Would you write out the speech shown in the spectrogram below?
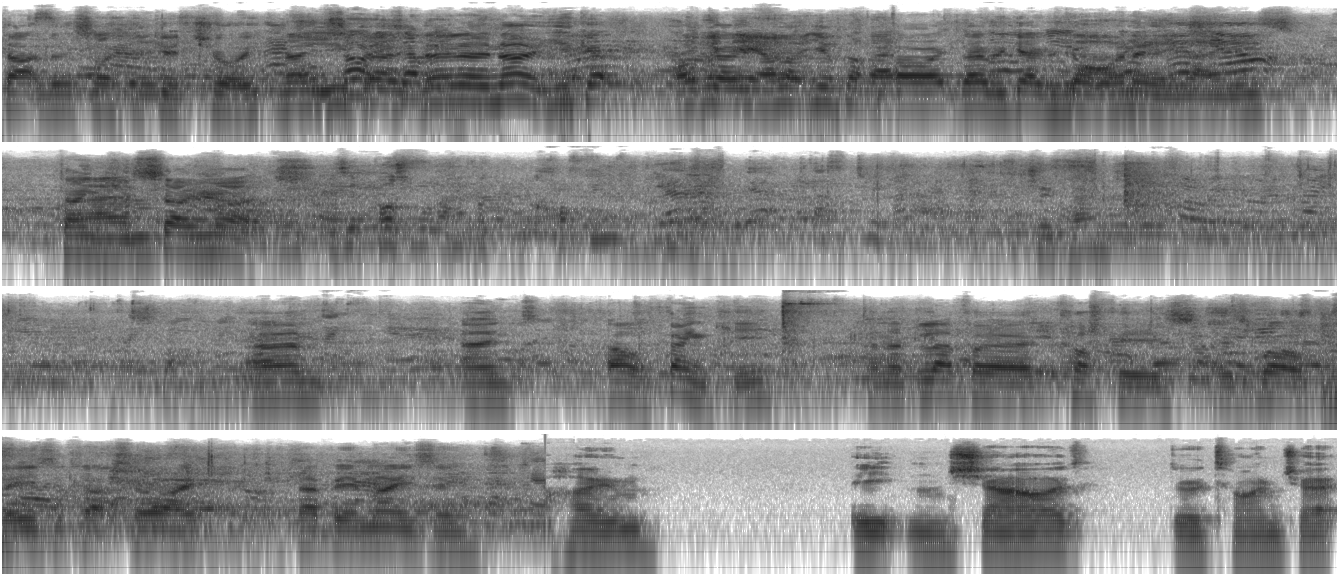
that looks like a good choice. No, you sorry, go. No, no, no. You go. I'll go. Yeah, look, you've got that. All right, there we go. We've got one Lovely, each. ladies. Thank Um, you so much. Is it possible to have a coffee? Yeah, yeah, that's two pounds. Two pounds. Um, and oh, thank you. And I'd love a coffee as, well, please, if that's all right. That'd be amazing. Home, eaten, showered, do a time check.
